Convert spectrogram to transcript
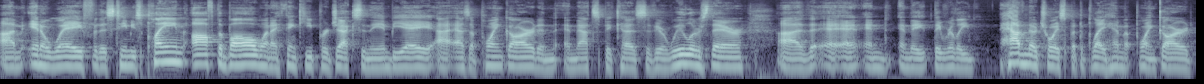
um, in a way for this team. He's playing off the ball when I think he projects in the NBA uh, as a point guard, and, and that's because Sahvir Wheeler's there, uh, and and they they really have no choice but to play him at point guard.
